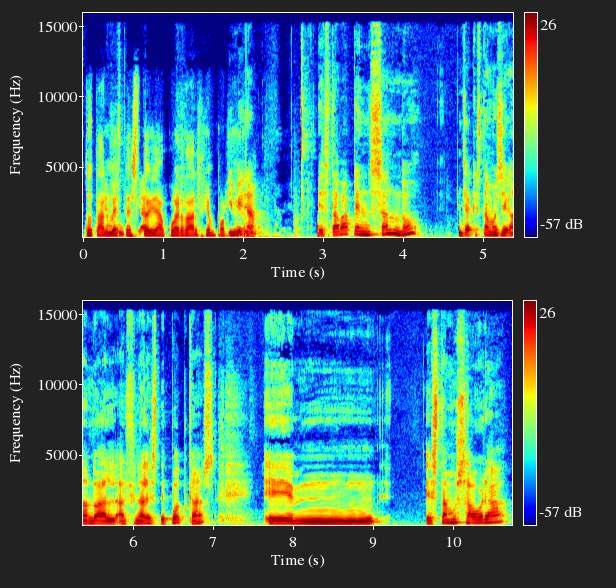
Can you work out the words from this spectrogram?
Totalmente, estoy de acuerdo al 100%. Y mira, estaba pensando, ya que estamos llegando al, final de este podcast, em, estamos ahora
